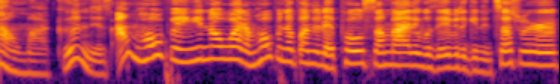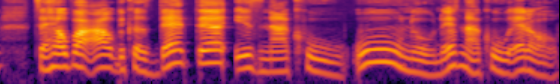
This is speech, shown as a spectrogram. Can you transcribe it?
Oh my goodness. I'm hoping, you know what? I'm hoping up under that post somebody was able to get in touch with her to help her out because that there is not cool. Oh no, that's not cool at all.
